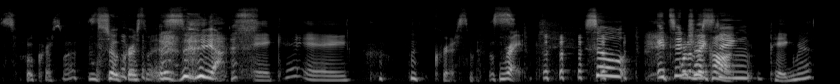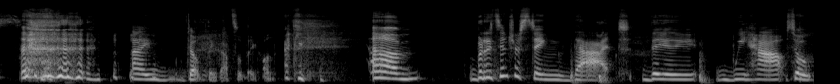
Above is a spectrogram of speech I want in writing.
So Christmas. So Christmas, yeah, AKA Christmas. right. So it's What do they call interesting. it? Pigmas? I don't think that's what they called it. um, but it's interesting that they we have so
